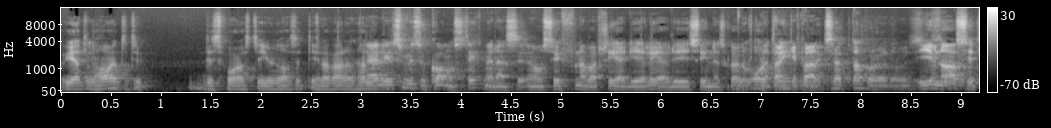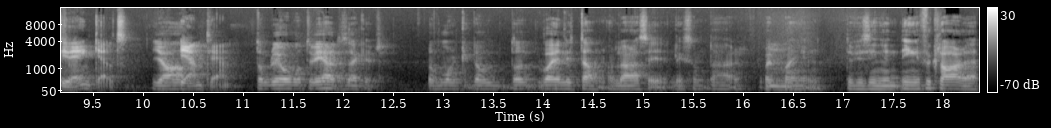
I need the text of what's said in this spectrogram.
Och egentligen har inte typ det svåraste gymnasiet i hela världen heller. Nej, det är som är så konstigt med den, de siffrorna var tredje elev. Det är ju sinnessjukt. De Med tanke på att trötta på det. De gymnasiet är ju enkelt. Ja. Egentligen. De blir omotiverade säkert. De, orkar- de, de, vad är nyttan att lära sig liksom, det här? Vad är Mm. poängen? Det finns ingen, ingen förklarade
